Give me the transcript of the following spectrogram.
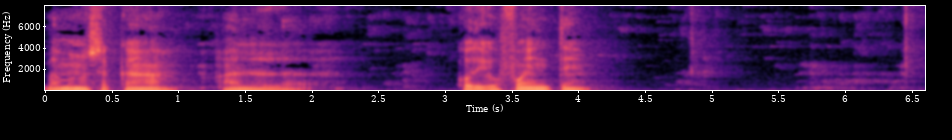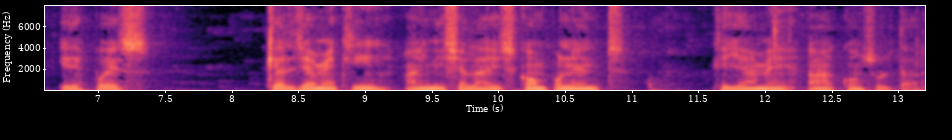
vámonos acá al código fuente. Y después que él llame aquí a initialize component que llame a consultar.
